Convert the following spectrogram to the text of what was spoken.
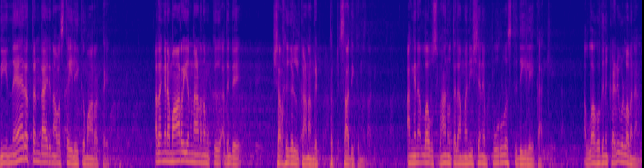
നീ നേരത്തുണ്ടായിരുന്ന അവസ്ഥയിലേക്ക് മാറട്ടെ. അതങ്ങനെ മാറി എന്നാണ് നമുക്ക് അതിന്റെ ഷർഹുകളിൽ കാണാൻ സാധിക്കുന്നത്. അങ്ങനെ അള്ളാഹു സുബാനു തല മനുഷ്യനെ പൂർവസ്ഥിതിയിലേക്കാക്കി അള്ളാഹു അതിന് കഴിവുള്ളവനാണ്.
